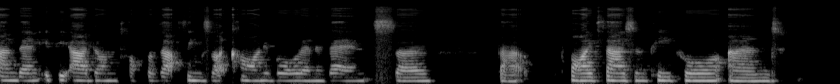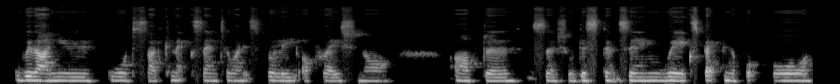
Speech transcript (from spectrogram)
and then if you add on top of that things like carnival and events, so about 5,000 people and with our new Waterside Connect Centre when it's fully operational after social distancing, we're expecting a footfall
